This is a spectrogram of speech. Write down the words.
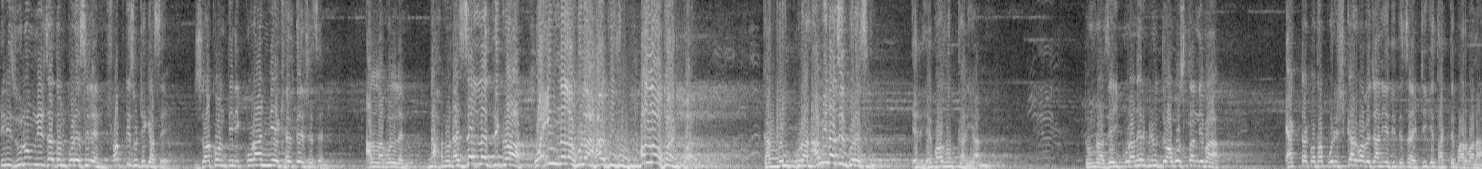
তিনি জুলুম নির্যাতন করেছিলেন, সবকিছু ঠিক আছে। যখন তিনি কোরআন নিয়ে খেলতে এসেছেন, আল্লাহ বললেন, নাহনু কারণ এই কোরআন আমি নাজিল করেছি, এর হেফাজতকারী আমি। তোমরা যেই কোরআনের বিরুদ্ধে অবস্থান নিবা, একটা কথা পরিষ্কারভাবে জানিয়ে দিতে চাই, টিকে থাকতে পারবা না।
